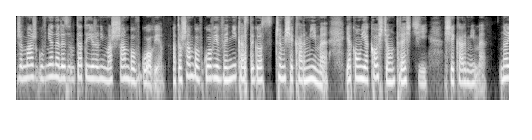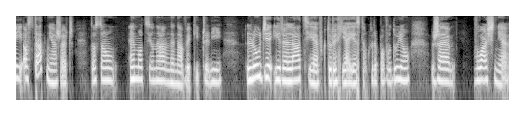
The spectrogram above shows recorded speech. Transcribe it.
że masz gówniane rezultaty, jeżeli masz szambo w głowie. A to szambo w głowie wynika z tego, z czym się karmimy, jaką jakością treści się karmimy. No i ostatnia rzecz to są emocjonalne nawyki, czyli ludzie i relacje, w których ja jestem, które powodują, że właśnie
